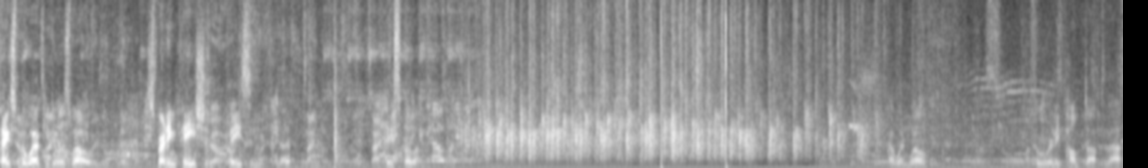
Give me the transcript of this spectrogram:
thanks for the work you thank do as well. It's a pleasure. Spreading peace and Yeah, peace and you know, Thank you. Thank you. peace, brother. That went well. I feel really pumped after that.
